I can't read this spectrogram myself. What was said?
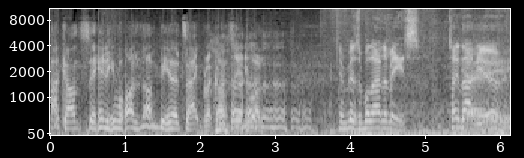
I can't see anyone. I'm being attacked, but I can't see anyone. Invisible enemies. Take that, you.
